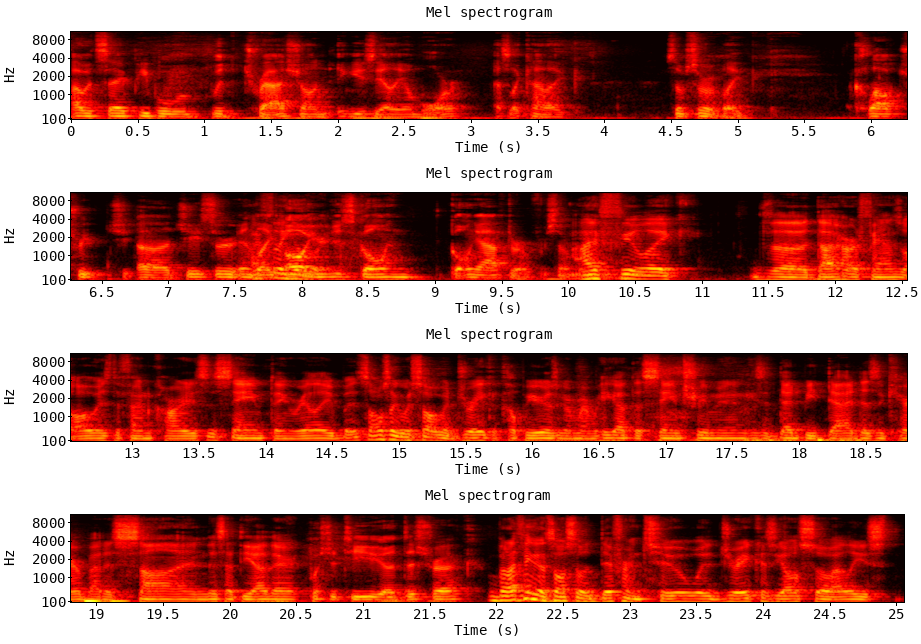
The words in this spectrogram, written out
I would say people would, would trash on Iggy Azalea more as like kind of like some sort of like clout tre- uh, chaser and like, like oh you're just going going after him for some reason. I feel like the diehard fans always defend Carti. It's the same thing, really. But it's almost like we saw with Drake a couple years ago. Remember, he got the same treatment. He's a deadbeat dad, doesn't care about his son, this, at the other. Pusha T uh, diss track. But I think that's also different too with Drake because he also at least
